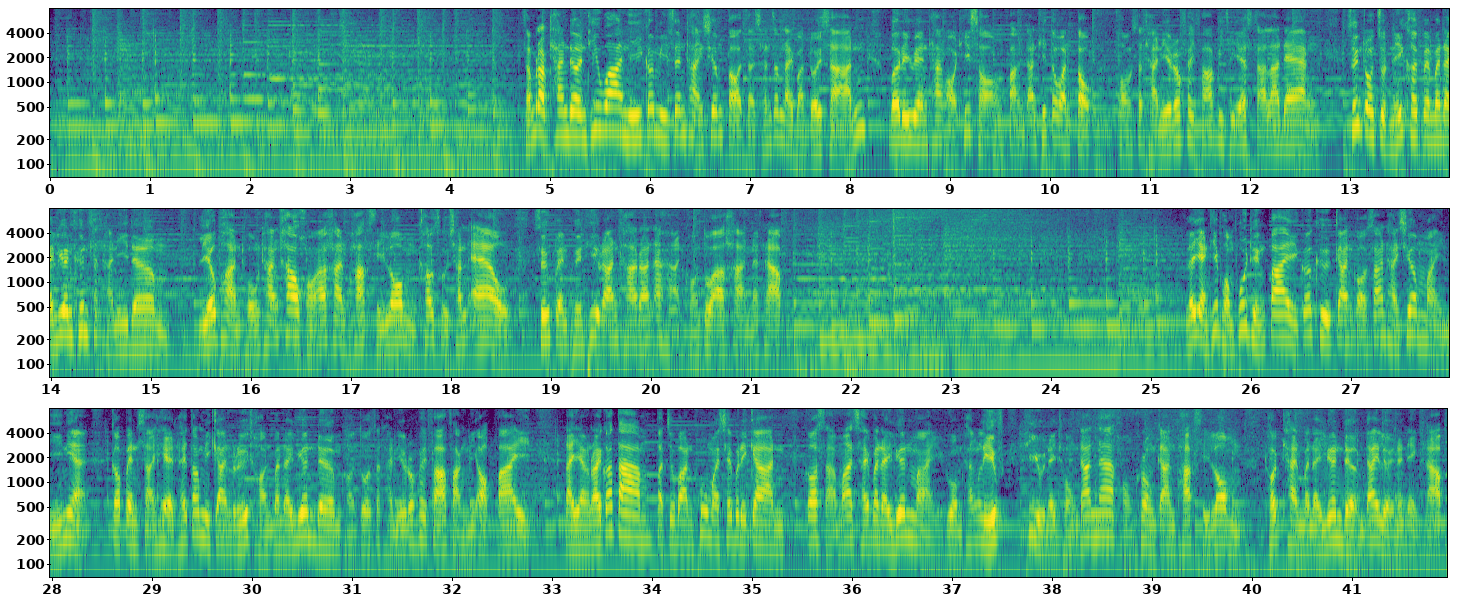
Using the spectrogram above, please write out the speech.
สำหรับทางเดินที่ว่านี้ก็มีเส้นทางเชื่อมต่อจากชั้นจำหน่ายบัตรโดยสาร บริเวณทางออกที่ 2 ฝั่งด้านทิศตะวันตก ของสถานีรถไฟฟ้า BTS สาราแดง ซึ่งตรงจุดนี้เคยเป็นบันไดเลื่อนขึ้นสถานีเดิม เลี้ยวผ่านโถงทางเข้าของอาคารพักสีลมเข้าสู่ชั้น L ซึ่งเป็นพื้นที่ร้านค้าร้านอาหารของตัวอาคารนะครับ และอย่างที่ผมพูดถึงไปก็คือการก่อสร้างทางเชื่อมใหม่นี้เนี่ยก็เป็นสาเหตุให้ต้องมีการรื้อถอนบันไดเลื่อนเดิมของตัวสถานีรถไฟฟ้าฝั่งนี้ออกไป แต่อย่างไรก็ตามปัจจุบันผู้มาใช้บริการ ก็สามารถใช้บันไดเลื่อนใหม่รวมทั้งลิฟต์ที่อยู่ในโถงด้านหน้าของโครงการพักสีลม ทดแทนบันไดเลื่อนเดิมได้เลยนั่นเองครับ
